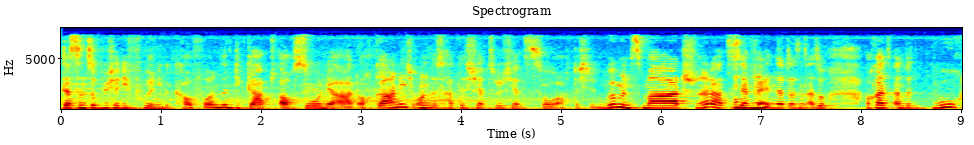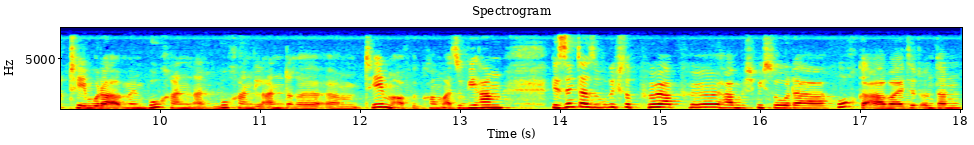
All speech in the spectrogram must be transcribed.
Das sind so Bücher, die früher nie gekauft worden sind. Die gab es auch so in der Art auch gar nicht. Und es hat sich natürlich jetzt so auch durch den Women's March, ne, da hat sich sehr verändert. Da sind also auch ganz andere Buchthemen oder im Buchhandel, Buchhandel andere ähm, Themen aufgekommen. Also wir haben, wir sind da so wirklich so peu à peu, habe ich mich so da hochgearbeitet und dann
